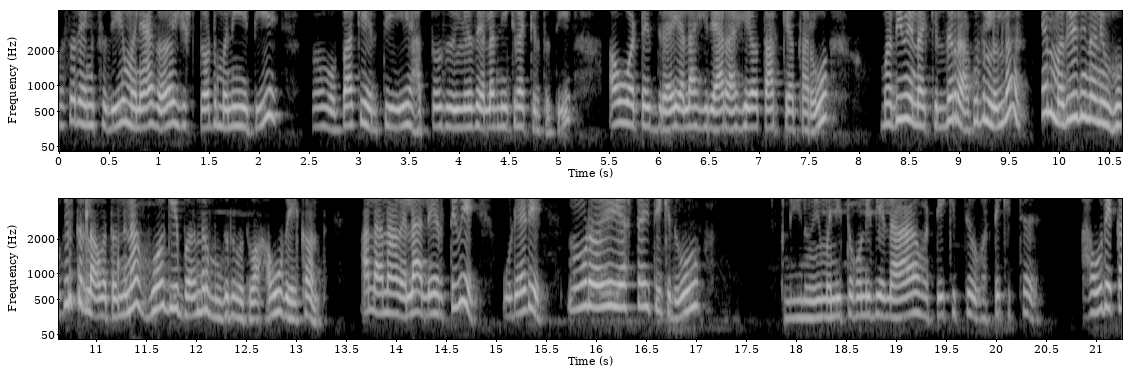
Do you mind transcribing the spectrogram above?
ಬಸರ್ ಹೆಂಗ್ಸದಿ? ಮನ್ಯಾಗ ಇಷ್ಟು ದೊಡ್ಡ ಮನೆ ಐತಿ. ಒಬ್ಬಾಕೆ ಇರ್ತಿ, ಹತ್ತೋದು, ಇಳಿಯೋದು ಎಲ್ಲ ನೀಗ್ರಾಕಿರ್ತತಿ ಅವು ಒಟ್ಟಿದ್ರೆ ಎಲ್ಲ ಹಿರಿಯಾರ ಹೇಳ್ತಾ ಕೇಳ್ತಾರು. ಮದುವೆ ನಾಕಿಲ್ದ್ರೆ ಆಗುದಿಲ್ಲಲ್ಲ? ಏನು ಮದುವೆ ದಿನ ನೀವು ಹೋಗಿರ್ತಿರಲ್ಲ ಅವತ್ತೊಂದಿನ ದಿನ? ಹೋಗಿ ಬಂದ್ರೆ ಮುಗಿದು ಹೋದ್ವಾ? ಅವು ಬೇಕಂತ. ಅಲ್ಲ, ನಾವೆಲ್ಲ ಅಲ್ಲೇ ಇರ್ತೀವಿ. ಓಡಾಡಿ, ನೋಡು ಇದು ನೀನು ಈ ಮನೆ ತೊಗೊಂಡಿದ್ದೀಯಲ್ಲ ಹೊಟ್ಟೆ ಕಿಚ್ಚು ಹೊಟ್ಟೆ ಕಿಚ್ಚು. ಹೌದಕ್ಕ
